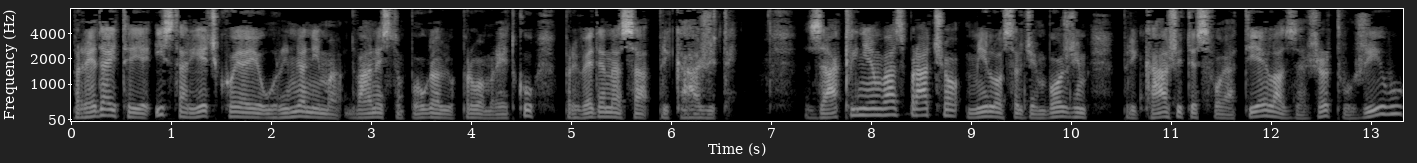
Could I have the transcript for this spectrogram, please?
predajte je ista riječ koja je u Rimljanima 12. poglavlju prvom redku prevedena sa prikažite. Zaklinjem vas, braćo, milosrđem Božim, prikažite svoja tijela za žrtvu živu,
